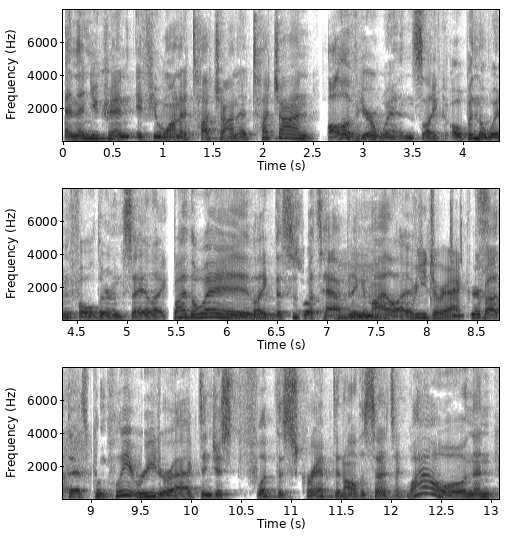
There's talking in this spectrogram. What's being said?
And then you can, if you want to touch on it, touch on all of your wins. Like, open the win folder and say, like, by the way, Mm. like, this is what's happening in my Mm, life. Did redirect. hear about this? Complete redirect and just flip the script. And all of a sudden, it's like, wow. And then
